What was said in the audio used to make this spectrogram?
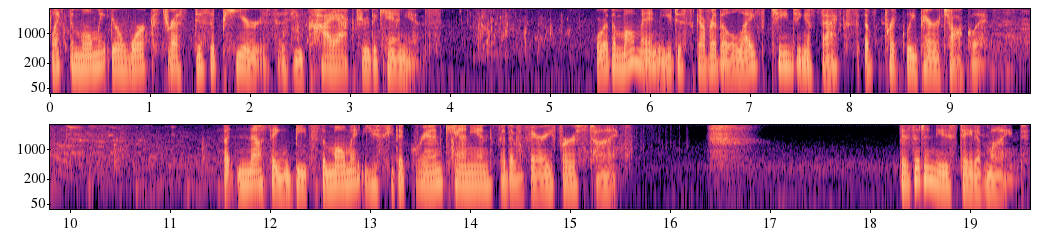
Like the moment your work stress disappears as you kayak through the canyons. Or the moment you discover the life changing effects of prickly pear chocolate. But nothing beats the moment you see the Grand Canyon for the very first time. Visit a new state of mind.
